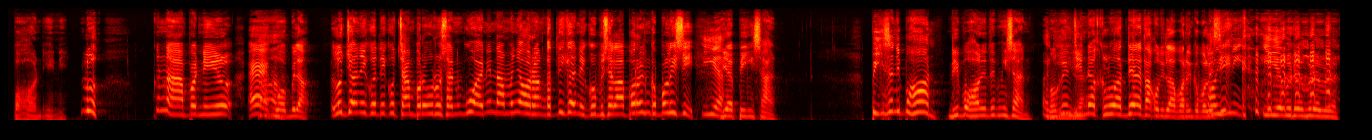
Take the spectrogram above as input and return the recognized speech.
pohon ini Loh kenapa nih lu? Eh gue bilang Lu jangan ikut-ikut campur urusan gue Ini namanya orang ketiga nih Gue bisa laporin ke polisi Iya. Dia pingsan Pingsan di pohon. Di pohon itu pingsan Ah, Mungkin gila. Jinda keluar Dia takut dilaporin ke Oh polisi ini iya benar benar benar.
